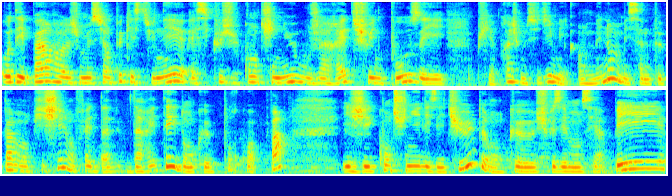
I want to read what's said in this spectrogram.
au départ, je me suis un peu questionnée, est-ce que je continue ou j'arrête Je fais une pause et puis après, je me suis dit, mais, oh, mais non, mais ça ne peut pas m'empêcher en fait d'a- d'arrêter, donc euh, pourquoi pas? Et j'ai continué les études, donc je faisais mon CAP, et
